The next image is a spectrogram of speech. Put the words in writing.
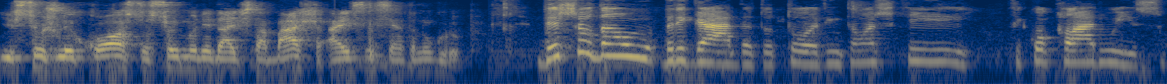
e seus leucócitos, a sua imunidade está baixa, aí você senta no grupo. Deixa eu dar um. Obrigada, doutor. Então, acho que ficou claro isso.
